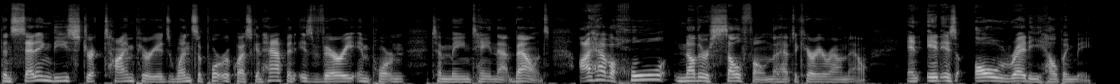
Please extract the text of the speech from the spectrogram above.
then setting these strict time periods when support requests can happen is very important to maintain that balance. I have a whole nother cell phone that I have to carry around now, and it is already helping me.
